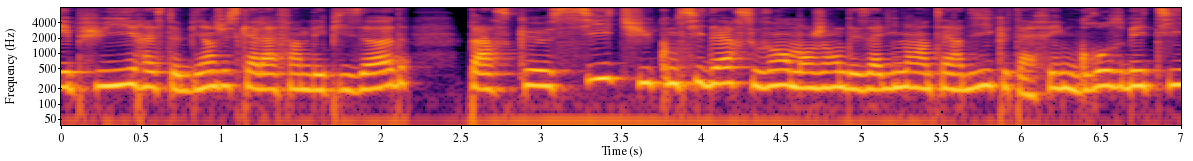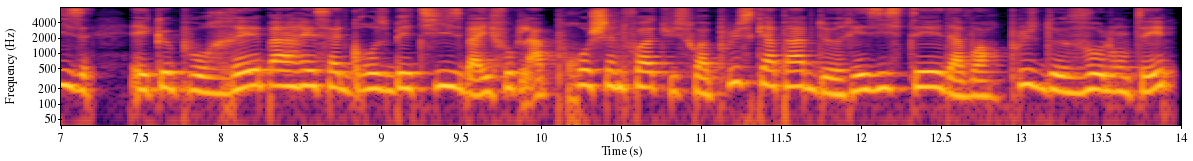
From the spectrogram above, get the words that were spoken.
Et puis, reste bien jusqu'à la fin de l'épisode, parce que si tu considères souvent en mangeant des aliments interdits que tu as fait une grosse bêtise et que pour réparer cette grosse bêtise, bah, il faut que la prochaine fois tu sois plus capable de résister, d'avoir plus de volonté, et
